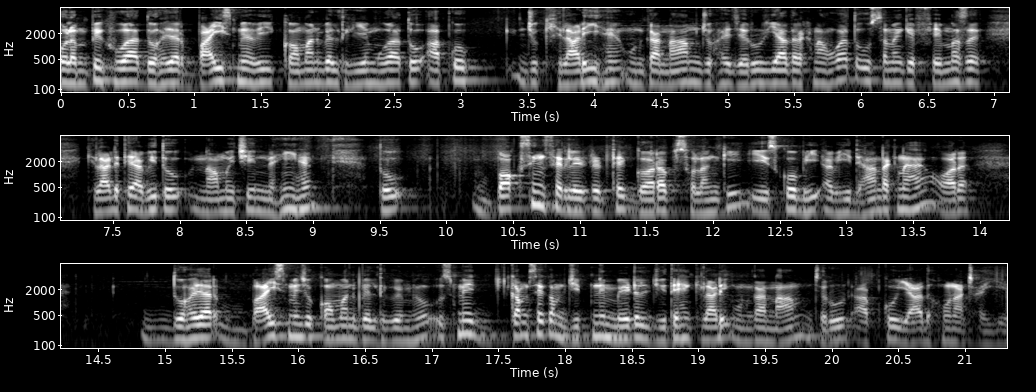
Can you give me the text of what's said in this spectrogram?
ओलंपिक हुआ 2022 में अभी कॉमनवेल्थ गेम हुआ तो आपको जो खिलाड़ी हैं, उनका नाम जो है ज़रूर याद रखना होगा। तो उस समय के फ़ेमस खिलाड़ी थे, अभी तो नामचीन नहीं है। तो बॉक्सिंग से रिलेटेड थे गौरव सोलंकी इसको भी अभी ध्यान रखना है और 2022 में जो कॉमनवेल्थ गेम हो उसमें कम से कम जितने मेडल जीते हैं खिलाड़ी, उनका नाम ज़रूर आपको याद होना चाहिए।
